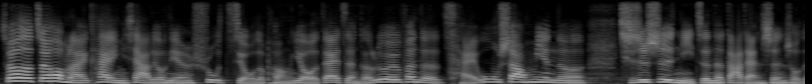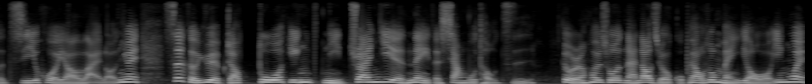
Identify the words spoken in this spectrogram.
最后的最后，我们来看一下流年数九的朋友，在整个六月份的财务上面呢，其实是你真的大展身手的机会要来了，因为这个月比较多因你专业内的项目投资。有人会说：“难道只有股票？”我说：“没有哦，因为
